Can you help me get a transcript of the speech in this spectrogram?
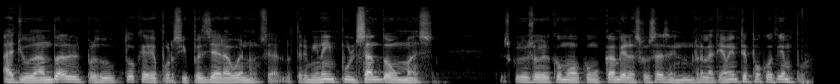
ayudando al producto que de por sí pues ya era bueno, o sea, lo termina impulsando aún más. Es curioso ver cómo, cómo cambian las cosas en relativamente poco tiempo,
